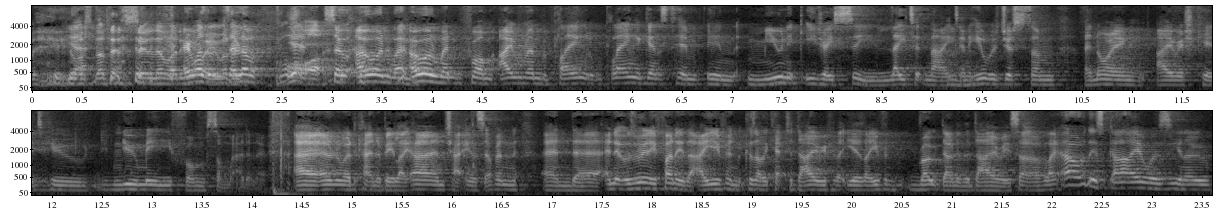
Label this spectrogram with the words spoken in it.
he Yeah. was not at the same level anymore. It wasn't He the same like, level. Yeah. So Eoin went, Eoin went from I remember playing playing against him in Munich EJC late at night, and he was just some annoying Irish kid who knew me from somewhere I don't know, uh, and would kind of be like uh, and chatting and stuff, and and uh, and it was really funny that I even because I kept a diary for that years, I even wrote down in the diary sort of like oh this guy was you know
